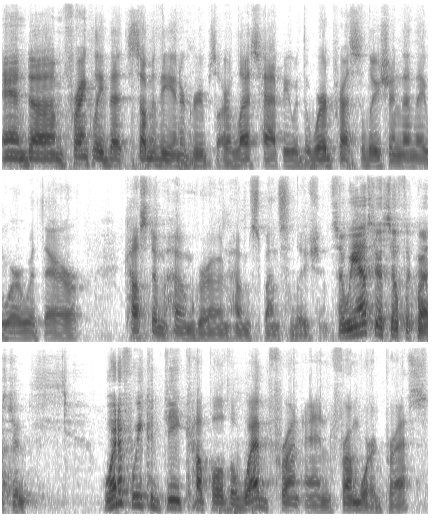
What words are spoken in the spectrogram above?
And um, frankly, that some of the intergroups are less happy with the WordPress solution than they were with their custom homegrown homespun solution. So we asked ourselves the question, what if we could decouple the web front end from WordPress?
